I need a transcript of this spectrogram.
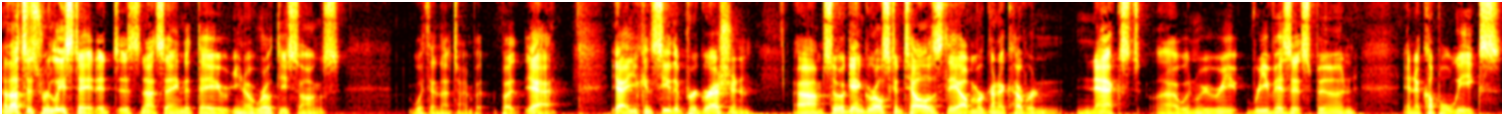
Now that's its release date. It, it's not saying that they, you know, wrote these songs within that time, but but yeah, yeah, you can see the progression. Um, so again, "Girls Can Tell" is the album we're going to cover next uh, when we re- revisit Spoon in a couple weeks,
